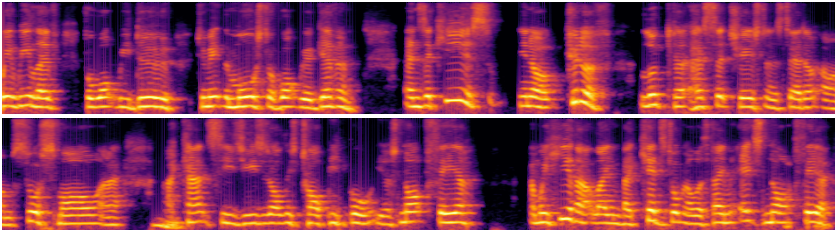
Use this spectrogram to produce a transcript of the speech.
way we live, for what we do, to make the most of what we're given. And Zacchaeus, you know, could have looked at his situation and said, oh, I'm so small, I, mm-hmm. I can't see Jesus, all these tall people, you know, it's not fair. And we hear that line by kids, don't we, all the time? It's not fair.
